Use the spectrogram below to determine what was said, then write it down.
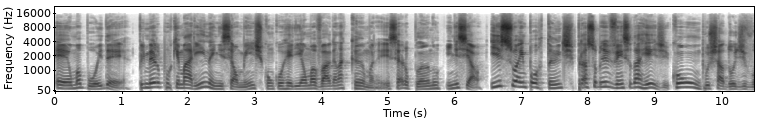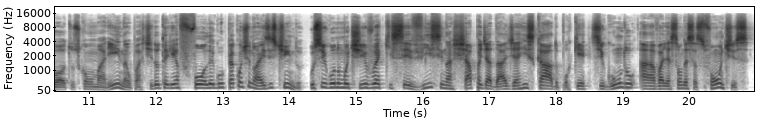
é uma boa ideia. Primeiro, porque Marina inicialmente concorreria a uma vaga na Câmara, esse era o plano inicial. Isso é importante para a sobrevivência da rede. Com um puxador de votos como Marina, o partido teria fôlego para continuar existindo. O segundo motivo é que ser vice na chapa de Haddad é arriscado, porque, segundo a avaliação dessas fontes,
